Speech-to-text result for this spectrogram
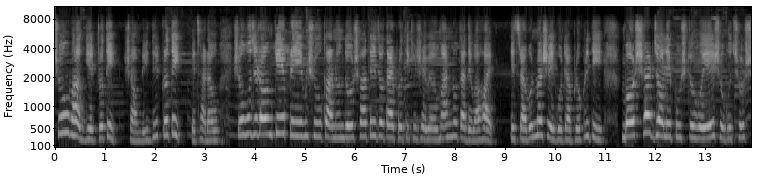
সৌভাগ্যের প্রতীক, সমৃদ্ধির প্রতীক। এছাড়াও সবুজ রংকে প্রেম, সুখ, আনন্দ সতেজতার প্রতীক হিসেবেও মান্যতা দেওয়া হয়। এই শ্রাবণ মাসে গোটা প্রকৃতি বর্ষার জলে পুষ্ট হয়ে সবুজ শস্য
